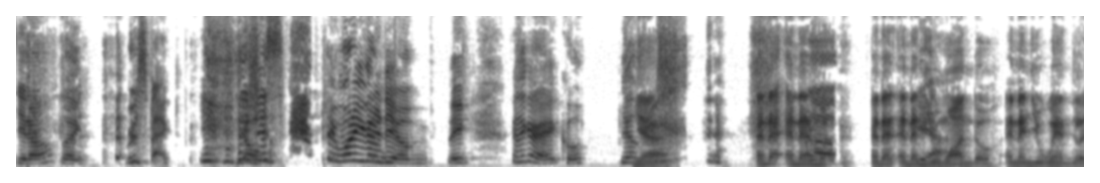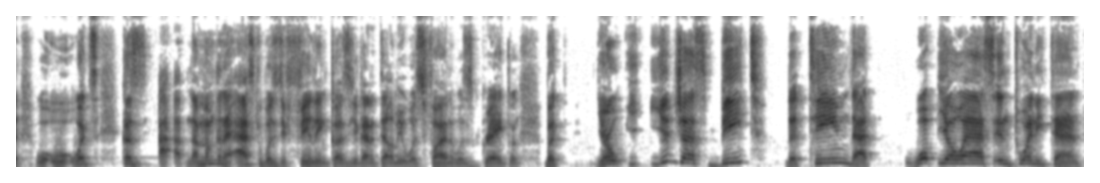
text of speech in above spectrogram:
you know, like respect. It's just like, what are you gonna do? Like, you're like, all right, cool. Yep. Yeah. And then and then Uh, and then and then yeah. you won though, and then you win. Like, wh- wh- what's because I'm not gonna ask you what's the feeling because you're gonna tell me it was fun, it was great, but you're you just beat the team that whooped your ass in 2010,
